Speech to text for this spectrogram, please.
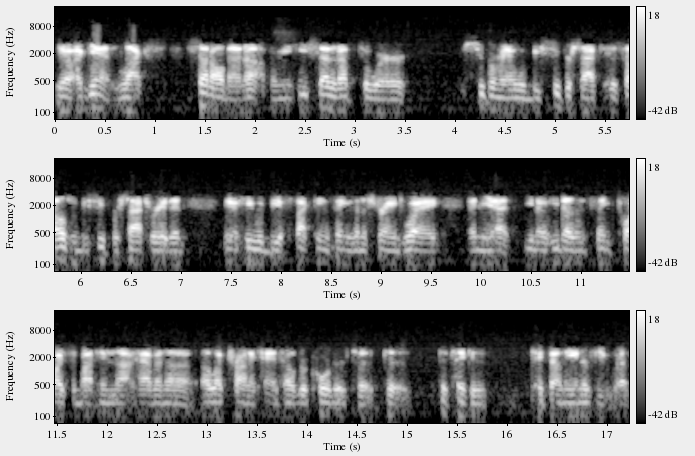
you know, again, Lex set all that up. I mean, he set it up to where Superman would be super sat, his cells would be super saturated. You know, he would be affecting things in a strange way, and yet, you know, he doesn't think twice about him not having a electronic handheld recorder to to to take his take down the interview with.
